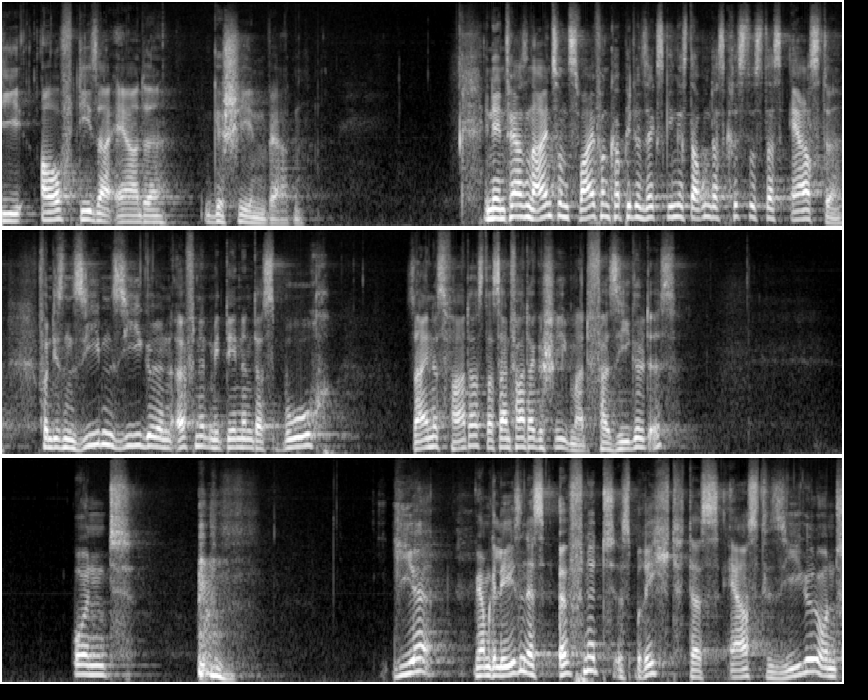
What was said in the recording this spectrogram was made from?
die auf dieser Erde geschehen werden. In den Versen 1 und 2 von Kapitel 6 ging es darum, dass Christus das erste von diesen sieben Siegeln öffnet, mit denen das Buch seines Vaters, das sein Vater geschrieben hat, versiegelt ist. Und hier, wir haben gelesen, es öffnet, es bricht das erste Siegel und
